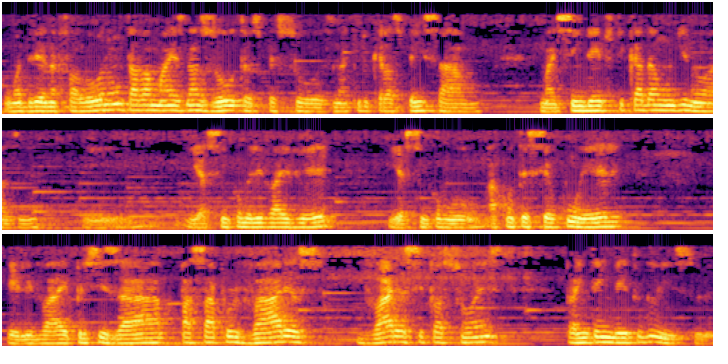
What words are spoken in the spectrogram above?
como a Adriana falou, não estava mais nas outras pessoas, naquilo que elas pensavam, mas sim dentro de cada um de nós, né? E e assim como ele vai ver, e assim como aconteceu com ele, ele vai precisar passar por várias, várias situações para entender tudo isso. Né?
